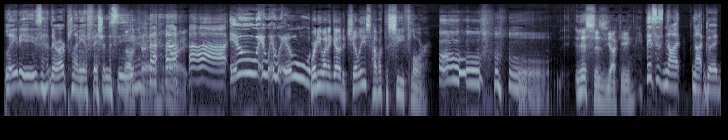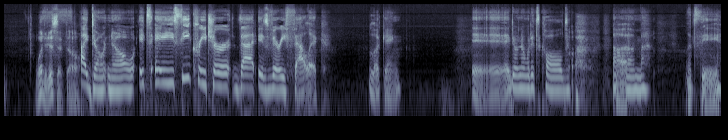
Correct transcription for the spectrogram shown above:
"Ladies, there are plenty of fish in the sea." Okay, all right. Ew, ew, ew, ew. Where do you want to go to Chili's? How about the sea floor? Oh, this is yucky. This is not not good. What is it though? I don't know. It's a sea creature that is very phallic looking. Eh, I don't know what it's called. Um, let's see.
